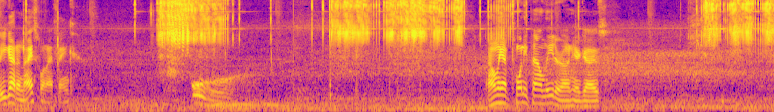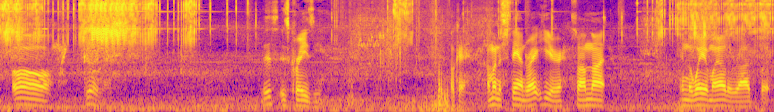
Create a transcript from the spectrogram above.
We got a nice one, I think. Ooh. I only have 20 pound leader on here, guys. Oh my goodness. This is crazy. Okay, I'm gonna stand right here so I'm not in the way of my other rods, but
